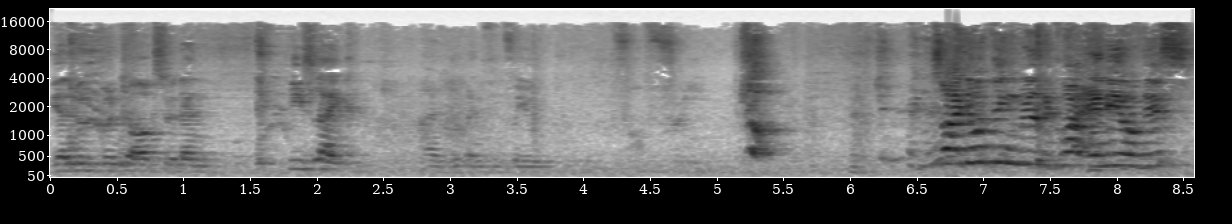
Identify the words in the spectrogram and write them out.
get good talks with, and he's like, I'll do anything for you for free. So I don't think we'll require any of this.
